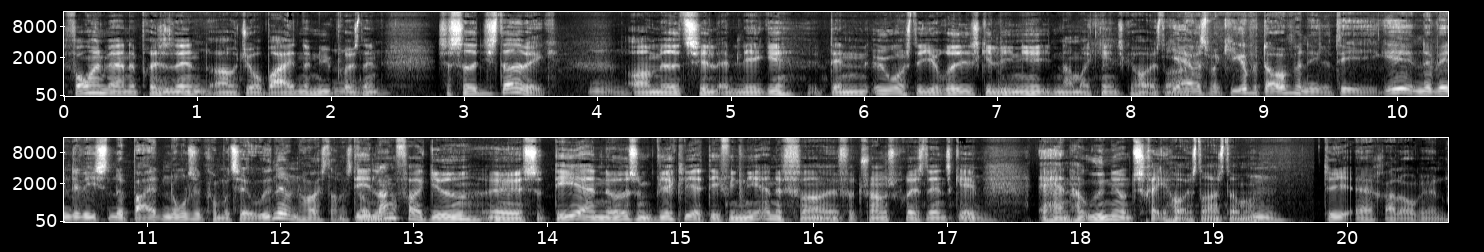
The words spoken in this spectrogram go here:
forhenværende præsident, og Joe Biden er ny præsident, så sidder de stadigvæk. Mm. og med til at lægge den øverste juridiske linje i den amerikanske højesteret. Ja, hvis man kigger på dommerpanelet, det er ikke nødvendigvis sådan, at Biden nogensinde kommer til at udnævne en højesteret. Det er langt fra givet, øh, så det er noget, som virkelig er definerende for, mm. for Trumps præsidentskab, mm. at han har udnævnt tre højesteretsdommer. Mm. Det er ret afgørende.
